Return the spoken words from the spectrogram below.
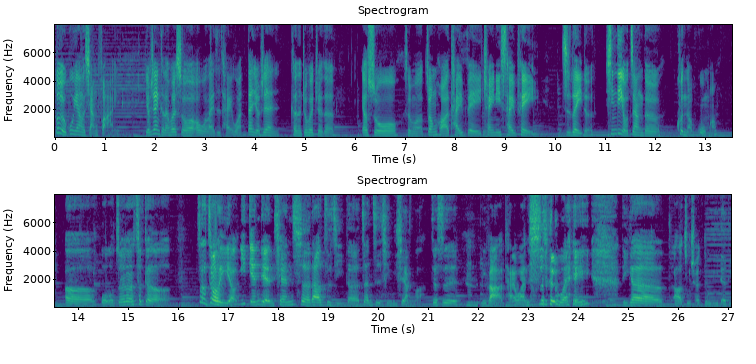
都有不一样的想法哎。有些人可能会说哦，我来自台湾，但有些人可能就会觉得要说什么中华台北 （Chinese Taipei） 之类的。新地有这样的困扰过吗？呃，我我觉得这个。这就有一点点牵涉到自己的政治倾向吧，就是你把台湾视为一个呃主权独立的地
